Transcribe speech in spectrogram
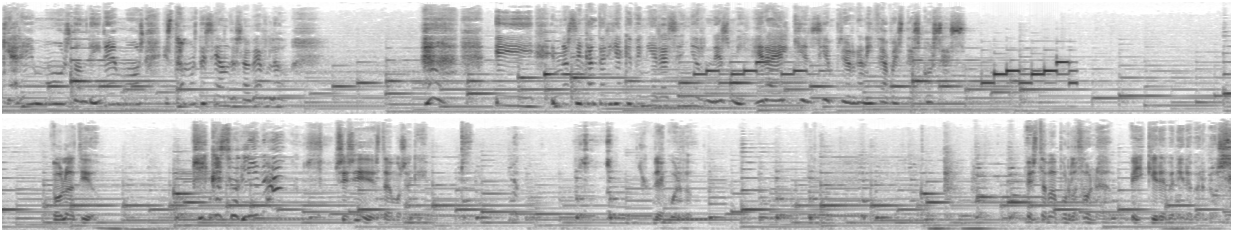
¿Qué haremos? ¿Dónde iremos? Estamos deseando saberlo. Y nos encantaría que viniera el señor Nesmi. Era él quien siempre organizaba estas cosas. Hola, tío. ¡Qué casualidad! Sí, sí, estamos aquí. De acuerdo. Estaba por la zona y quiere venir a vernos.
